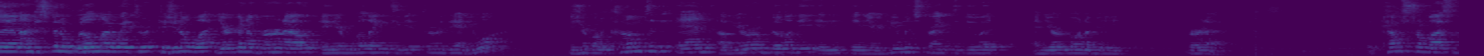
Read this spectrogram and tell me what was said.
I'm just going to will my way through it. Because you know what? You're going to burn out and you're willing to get through to the end. You are. Because you're going to come to the end of your ability in, in your human strength to do it, and you're going to be burned out. It comes from us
